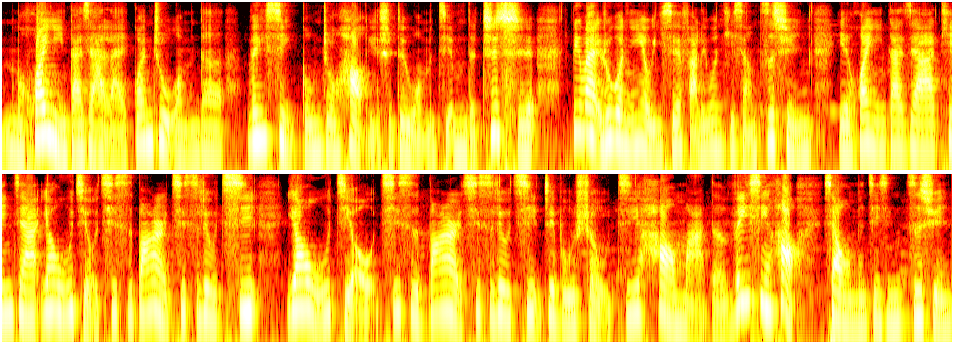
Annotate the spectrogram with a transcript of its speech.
那么欢迎大家来关注我们的微信公众号，也是对我们节目的支持。另外，如果您有一些法律问题想咨询，也欢迎大家添加幺五。五九七四八二七四六七幺五九七四八二七四六七这部手机号码的微信号向我们进行咨询，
